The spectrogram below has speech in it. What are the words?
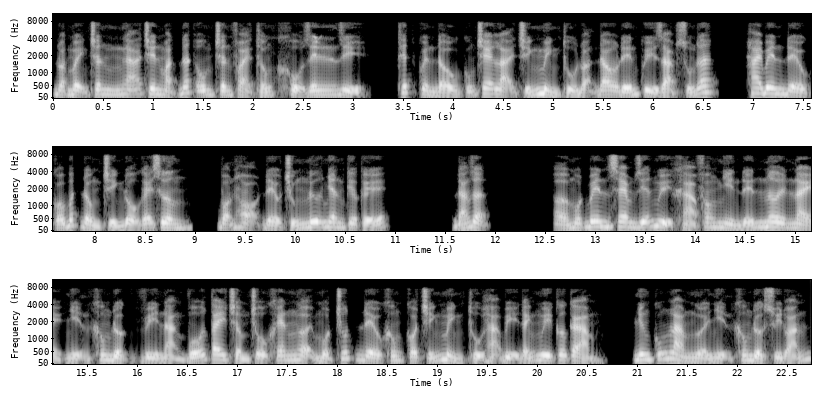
đoạt mệnh chân ngã trên mặt đất ôm chân phải thống khổ rên rỉ, thiết quyền đầu cũng che lại chính mình thủ đoạn đau đến quỳ dạp xuống đất, hai bên đều có bất đồng trình độ gãy xương, bọn họ đều chúng nữ nhân kia kế. Đáng giận. Ở một bên xem diễn Ngụy Khả Phong nhìn đến nơi này nhịn không được vì nàng vỗ tay trầm trồ khen ngợi một chút đều không có chính mình thủ hạ bị đánh nguy cơ cảm, nhưng cũng làm người nhịn không được suy đoán,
